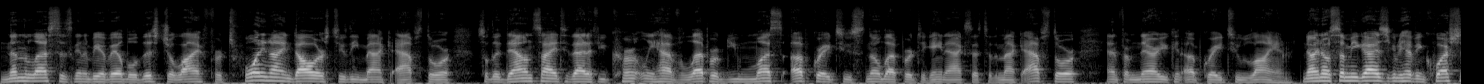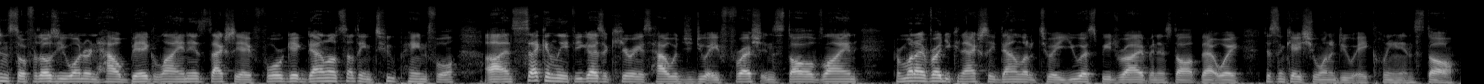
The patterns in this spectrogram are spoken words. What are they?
Nonetheless, is going to be available this July for $29 to the Mac App Store. So the downside to that, if you currently have Leopard, you must upgrade to Snow Leopard to gain access to the Mac App Store, and from there you can upgrade to Lion. Now I know some of you guys are going to be having questions, so for those of you wondering how big Lion is, it's actually a 4 gig download, something too painful. Uh, and secondly, if you guys are curious how would you do a fresh install of Lion? From what I've read, you can actually download it to a USB drive and install it that way, just in case you want to do a clean install.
